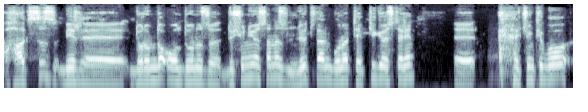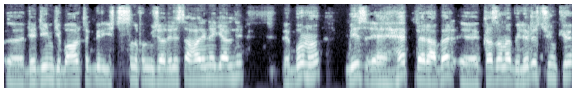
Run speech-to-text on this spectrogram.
haksız bir e, durumda olduğunuzu düşünüyorsanız lütfen buna tepki gösterin. E, çünkü bu e, dediğim gibi artık bir işçi sınıfı mücadelesi haline geldi ve bunu biz e, hep beraber e, kazanabiliriz. Çünkü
